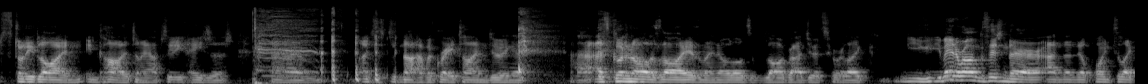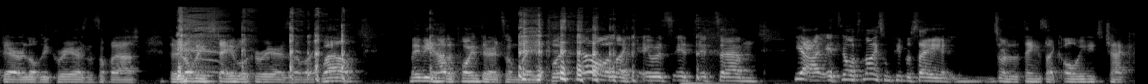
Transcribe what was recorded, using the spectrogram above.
studied law in, in college and I absolutely hated it. Um, I just did not have a great time doing it. Uh, as good and all as law is, and I know loads of law graduates who are like, you, you made a wrong decision there, and then they'll point to like their lovely careers and stuff like that, their lovely stable careers, and I'm like, well, maybe he had a point there in some way. But no, like it was it's it's um yeah, it's no, it's nice when people say sort of the things like, "Oh, we need to check,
